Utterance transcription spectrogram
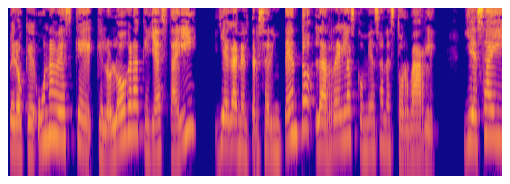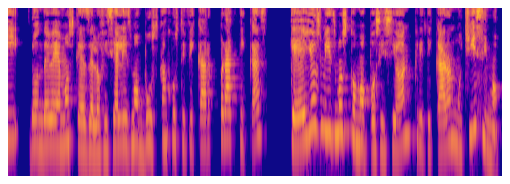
pero que una vez que, que lo logra, que ya está ahí, llega en el tercer intento, las reglas comienzan a estorbarle. Y es ahí donde vemos que desde el oficialismo buscan justificar prácticas que ellos mismos como oposición criticaron muchísimo.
